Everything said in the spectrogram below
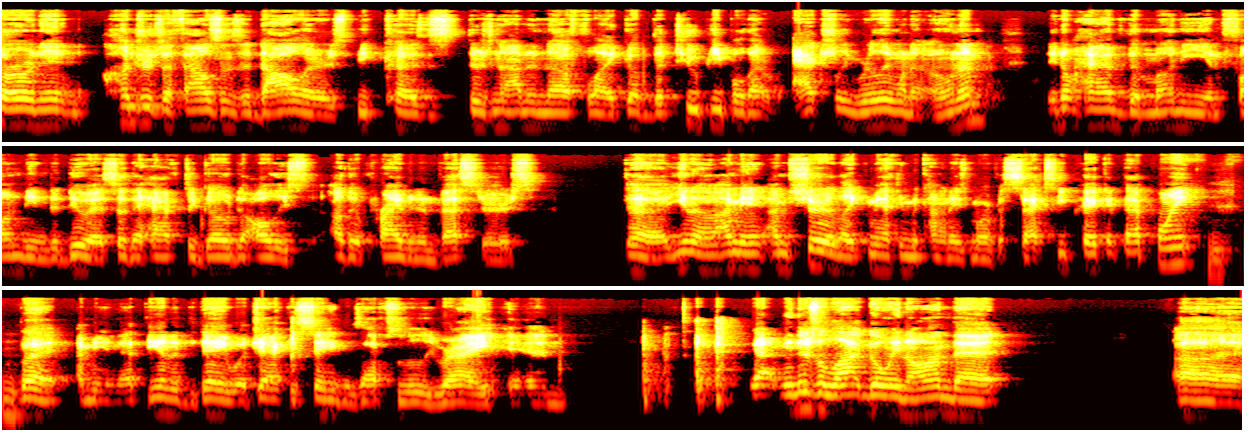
throwing in hundreds of thousands of dollars because there's not enough like of the two people that actually really want to own them. They don't have the money and funding to do it, so they have to go to all these other private investors. To, you know, I mean, I'm sure like Matthew McConaughey's more of a sexy pick at that point, but I mean, at the end of the day, what Jack is saying is absolutely right. And yeah, I mean, there's a lot going on that uh,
